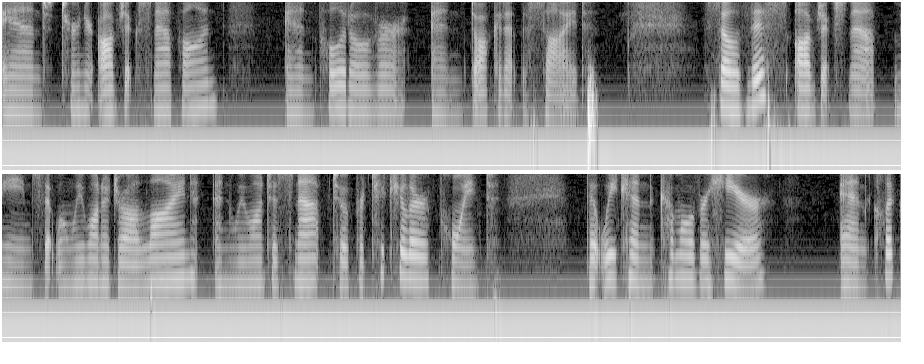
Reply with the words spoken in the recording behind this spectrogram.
and turn your Object Snap on and pull it over and dock it at the side. So this object snap means that when we want to draw a line and we want to snap to a particular point that we can come over here and click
